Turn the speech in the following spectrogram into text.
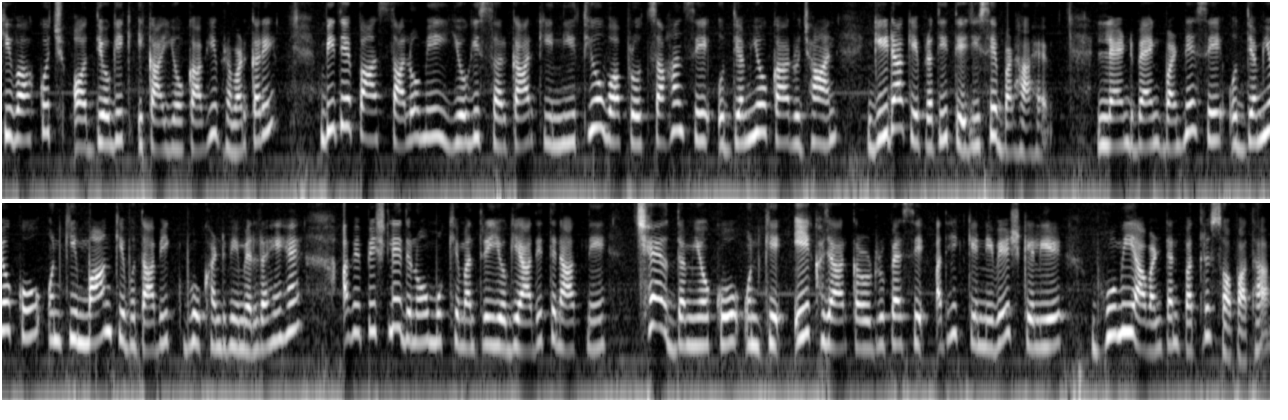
कि वह कुछ औद्योगिक इकाइयों का भी भ्रमण करें। बीते पाँच सालों में योगी सरकार की नीतियों व प्रोत्साहन से उद्यमियों का रुझान गीडा के प्रति तेज़ी से बढ़ा है। लैंड बैंक बढ़ने से उद्यमियों को उनकी मांग के मुताबिक भूखंड भी मिल रहे हैं। अभी पिछले दिनों मुख्यमंत्री योगी आदित्यनाथ ने छह उद्यमियों को उनके 1000 करोड़ रुपए से अधिक के निवेश के लिए भूमि आवंटन पत्र सौंपा था।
